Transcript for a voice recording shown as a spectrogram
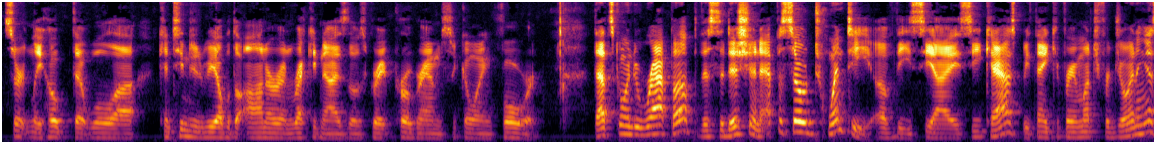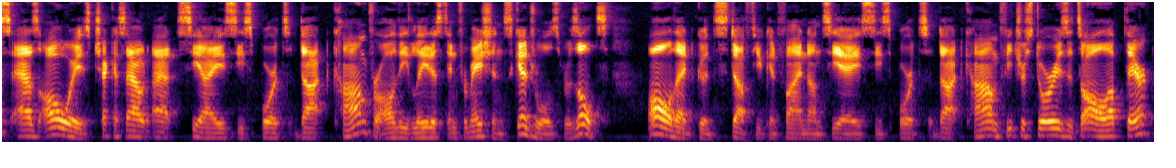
certainly hope that we'll uh, continue to be able to honor and recognize those great programs going forward. That's going to wrap up this edition, episode 20 of the CIAC cast. We thank you very much for joining us. As always, check us out at CIACsports.com for all the latest information, schedules, results, all that good stuff you can find on CIACsports.com. Feature stories, it's all up there,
